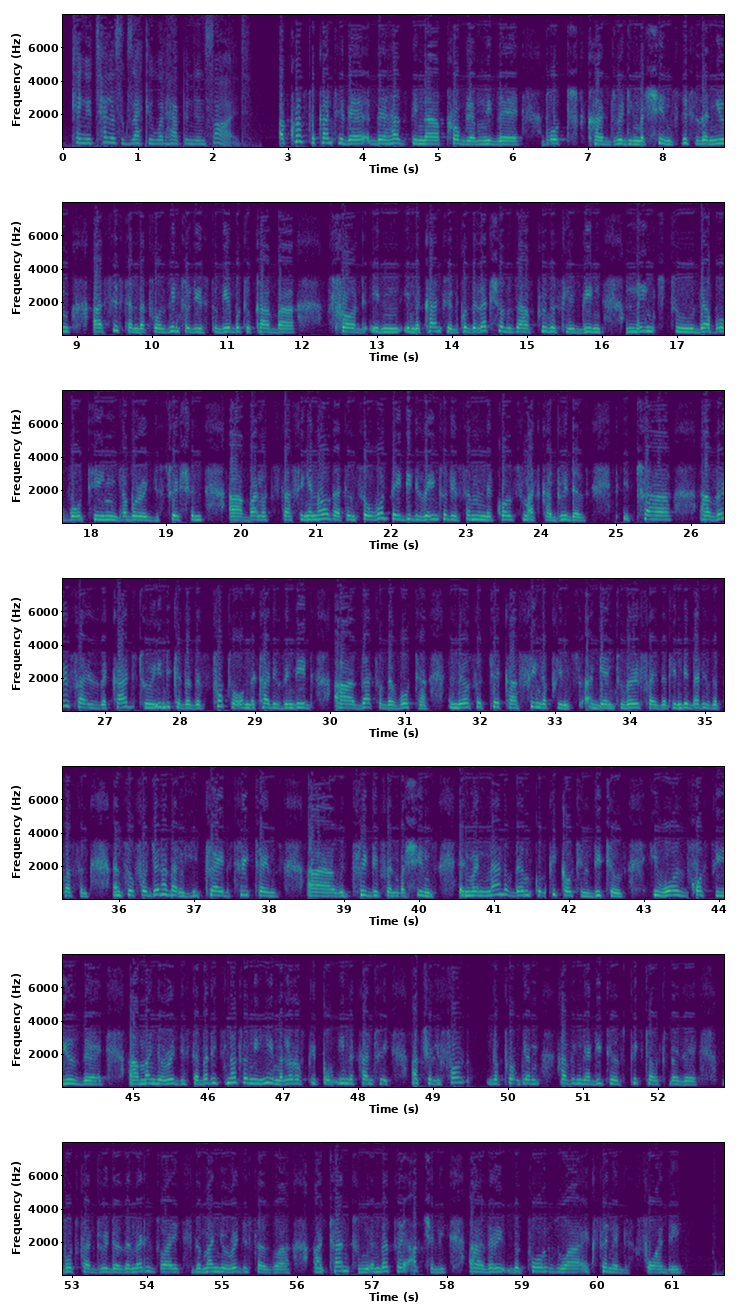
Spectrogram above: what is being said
Can you tell us exactly what happened inside? Across the country, there, there has been a problem with the vote card reading machines. This is a new uh, system that was introduced to be able to curb uh, fraud in, in the country because elections have previously been linked to double voting, double registration, uh, ballot stuffing and all that. And so what they did is they introduced something they call smart card readers. It uh, uh, verifies the card to indicate that the photo on the card is indeed uh, that of the voter. And they also take uh, fingerprints again to verify that indeed that is the person. And so for Jonathan, he tried three times uh, with three different machines. And when none of them could pick out his details, he was forced to use the uh, manual register. But it's not only him. A lot of people in the country actually found the problem having their details picked out by the vote card readers, and that is why the manual registers were uh, turned to, and that's why actually uh, the, the polls were extended for a day.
